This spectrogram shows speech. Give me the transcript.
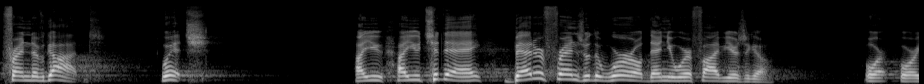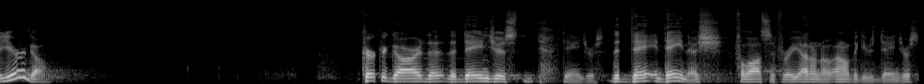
friend of God. Which? Are you, are you today better friends with the world than you were five years ago or, or a year ago? Kierkegaard, the, the dangerous, dangerous, the da- Danish philosopher, I don't know, I don't think he was dangerous.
